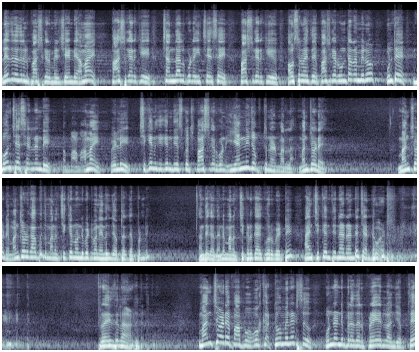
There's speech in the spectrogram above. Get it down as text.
లేదు లేదు నేను పాస్టర్ గారు మీరు చేయండి. అమ్మాయి పాస్టర్ గారికి చందాలు కూడా ఇచ్చేసే పాస్టర్ గారికి అవసరమైతే పాస్టర్ గారు ఉంటారా మీరు? ఉంటే భోంచేసి వెళ్ళండి. అమ్మాయి వెళ్ళి చికెన్ గికెన్ తీసుకొచ్చి పాస్టర్ గారు కొన్ని ఇవన్నీ చెప్తున్నాడు మరలా. మంచోడే. మంచోడే మంచోడు కాకపోతే మనకు చికెన్ వండి పెట్టమని ఎందుకు చెప్తారు చెప్పండి? అంతే కదండి మనకు చిక్కడికాయ కూర పెట్టి ఆయన చికెన్ తిన్నాడంటే చెడ్డవాడు. ప్రైజ్ లాడ్ మంచివాడే పాపం ఒక టూ మినిట్స్ ఉండండి బ్రదర్ ప్రేయర్లో అని చెప్తే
